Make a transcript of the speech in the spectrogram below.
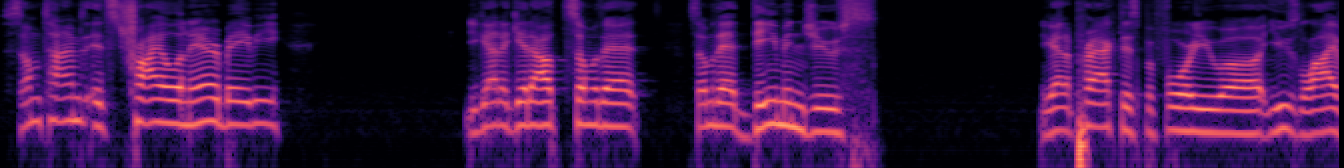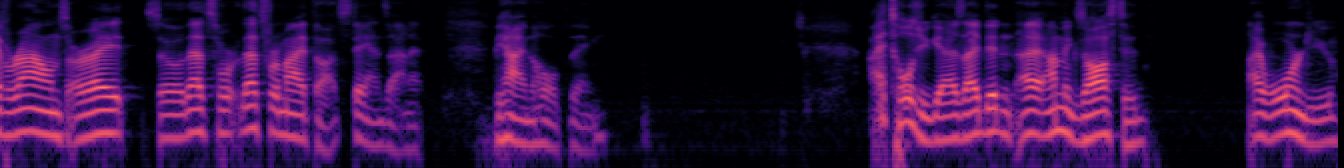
Sometimes it's trial and error, baby. You got to get out some of that some of that demon juice. You got to practice before you uh, use live rounds, all right? So that's where that's where my thought stands on it behind the whole thing. I told you guys I didn't I, I'm exhausted. I warned you.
